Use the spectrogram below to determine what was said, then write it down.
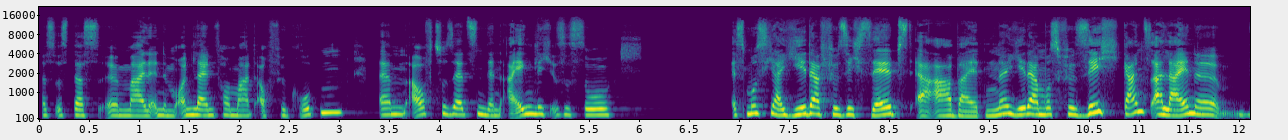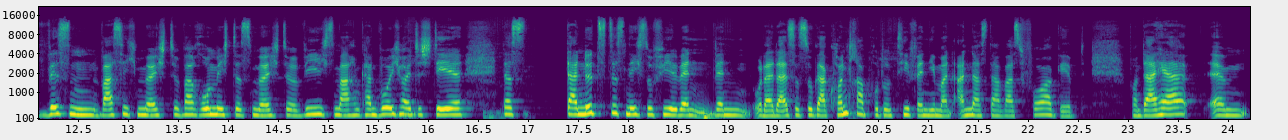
das ist das äh, mal in einem Online-Format auch für Gruppen ähm, aufzusetzen. Denn eigentlich ist es so, es muss ja jeder für sich selbst erarbeiten. Ne? Jeder muss für sich ganz alleine wissen, was ich möchte, warum ich das möchte, wie ich es machen kann, wo ich heute stehe. Das, da nützt es nicht so viel, wenn, wenn, oder da ist es sogar kontraproduktiv, wenn jemand anders da was vorgibt. Von daher ähm,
